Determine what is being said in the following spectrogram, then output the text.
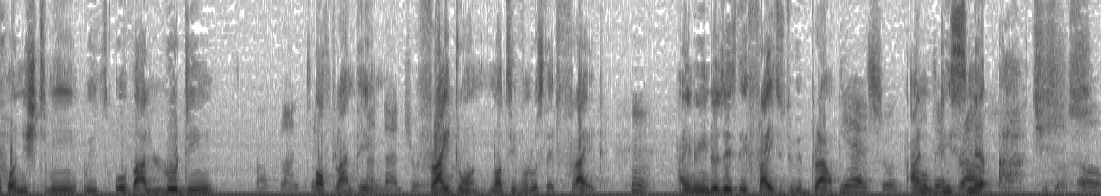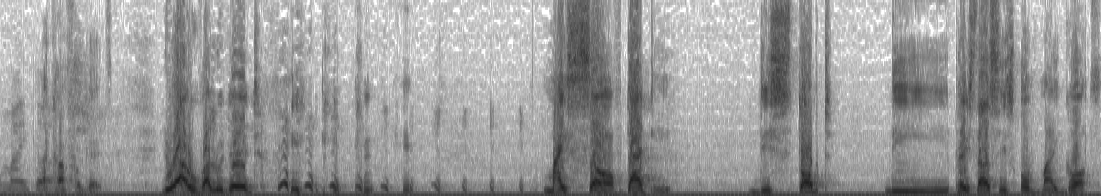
punished me with overloading of plantain, of plantain fried one, not even roasted, fried. Hmm. I know in those days they fry it to be brown. Yes, so and the smell. Ah, Jesus. Oh my God. I can't forget. The way I overloaded myself that day disturbed the peristalsis of my gut.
